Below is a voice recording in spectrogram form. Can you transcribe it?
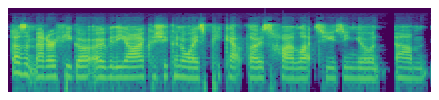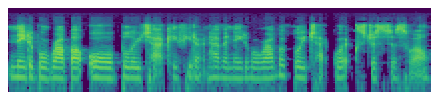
Doesn't matter if you go over the eye because you can always pick out those highlights using your um, kneadable rubber or Blu Tack. If you don't have a kneadable rubber, Blu Tack works just as well.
